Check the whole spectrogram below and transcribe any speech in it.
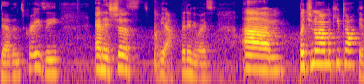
Devon's crazy, and it's just yeah. But anyways, um, but you know what? I'm gonna keep talking.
